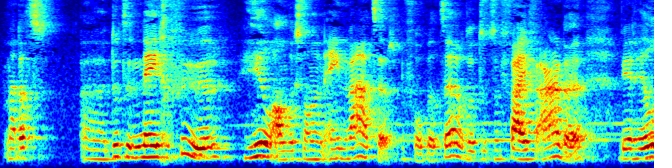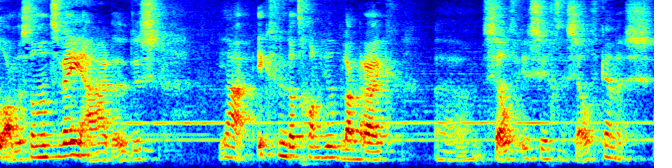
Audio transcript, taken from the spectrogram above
Maar dat uh, doet een 9 vuur heel anders dan een 1 water bijvoorbeeld. Hè? Dat doet een 5 aarde weer heel anders dan een 2 aarde. Dus ja, ik vind dat gewoon heel belangrijk. Uh, zelfinzicht en zelfkennis.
